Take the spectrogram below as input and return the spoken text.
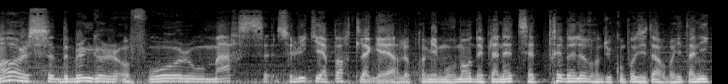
Mars, The Bringer of War ou Mars, celui qui apporte la guerre, le premier mouvement des planètes, cette très belle œuvre du compositeur britannique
